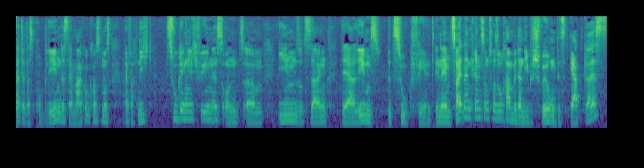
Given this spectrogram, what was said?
hat er das Problem, dass der Makrokosmos einfach nicht zugänglich für ihn ist und ähm, ihm sozusagen der Lebensbezug fehlt. In dem zweiten Entgrenzungsversuch haben wir dann die Beschwörung des Erdgeists.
